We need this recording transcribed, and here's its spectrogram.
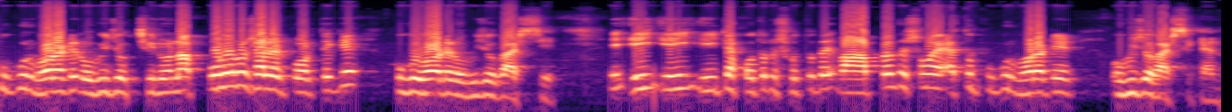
পুকুর ভরাটের অভিযোগ ছিল না, পনেরো সালের পর থেকে পুকুর ভরাটের অভিযোগ আসছে। এই- এই এই, এইটা কতটা সত্যতা বা আপনাদের সময় এত পুকুর ভরাটের অভিযোগ আসছে কেন?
